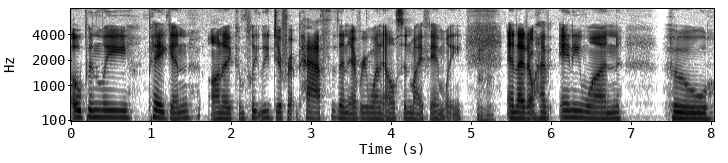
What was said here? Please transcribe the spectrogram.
openly pagan on a completely different path than everyone else in my family. And I don't have anyone who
